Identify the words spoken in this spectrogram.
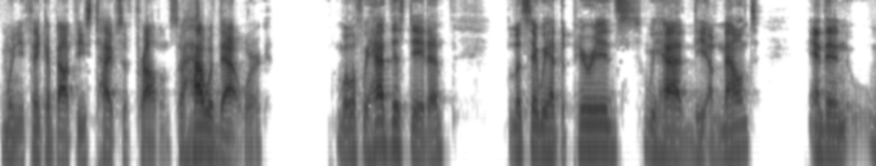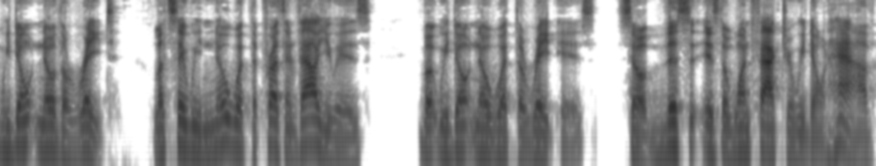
when you think about these types of problems. So how would that work? Well, if we had this data, let's say we had the periods, we had the amount, and then we don't know the rate. Let's say we know what the present value is, but we don't know what the rate is. So this is the one factor we don't have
